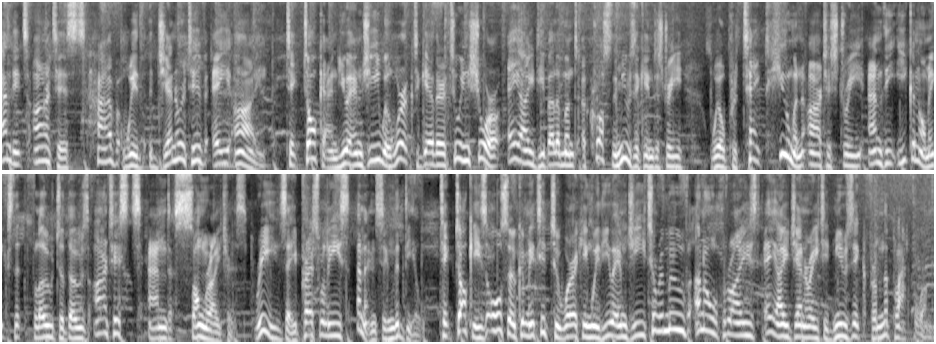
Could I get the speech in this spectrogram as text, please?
and its artists have with generative AI. TikTok and UMG will work together to ensure AI development across the music industry will protect human artistry and the economics that flow to those artists and songwriters, reads a press release announcing the deal. TikTok is also committed to working with UMG to remove unauthorized AI generated music from the platform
